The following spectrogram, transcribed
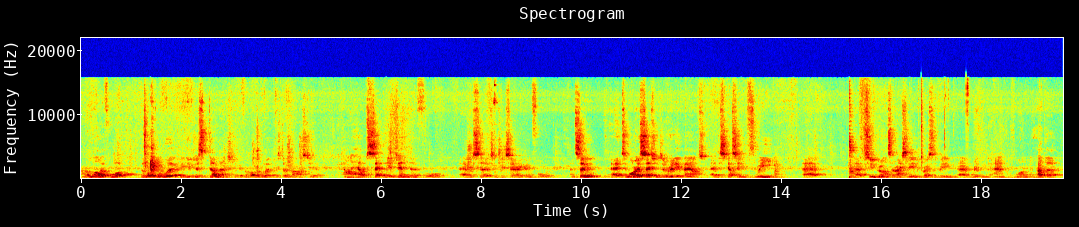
And a lot of what, a lot of the work that you've just done actually, and a lot of work that was done last year, kind of helps set the agenda for uh, research into this area going forward. And so uh, tomorrow's sessions are really about uh, discussing three, uh, uh, two grants that are actually in the process of being uh, written and one other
